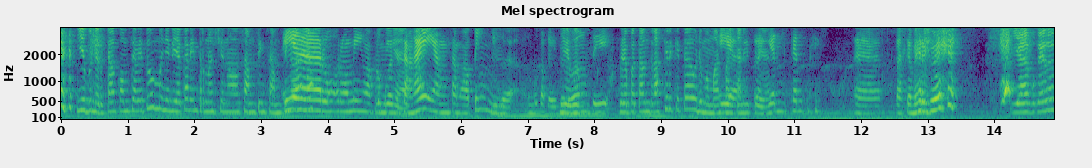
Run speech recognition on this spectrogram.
Iya bener. Telkomsel itu menyediakan international something something ya. iya ro- roaming. Waktu Roaming gue ke ya? Shanghai yang sama outing juga gue pakai itu Iya, doang sih. berapa tahun terakhir kita udah iya memanfaatkan itu ya? lagian kan eh, pas kabar gue ya pokoknya lo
